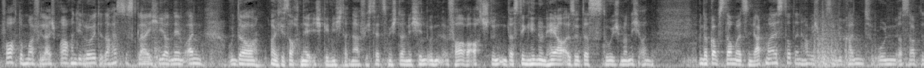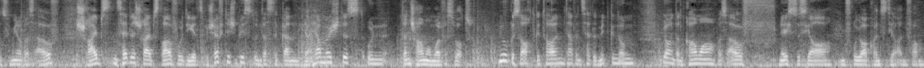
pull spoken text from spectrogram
frag doch mal, vielleicht brauchen die Leute, da hast du es gleich hier nebenan. Und da habe ich gesagt, nee, ich gehe nicht danach, ich setze mich da nicht hin und fahre acht Stunden das Ding hin und her, also das tue ich mir nicht an. Und da gab es damals einen Werkmeister, den habe ich ein bisschen gekannt und er sagte zu mir, pass auf, schreibst einen Zettel, schreibst drauf, wo du jetzt beschäftigt bist und dass du gern hierher möchtest und dann schauen wir mal, was wird. Nur gesagt, getan, der hat den Zettel mitgenommen. Ja, und dann kam er, pass auf, nächstes Jahr im Frühjahr kannst du hier anfangen.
